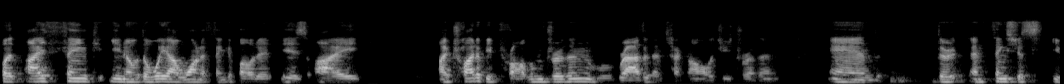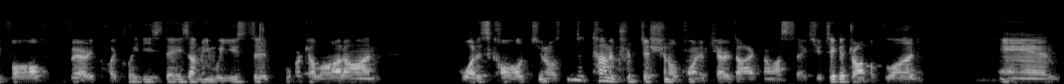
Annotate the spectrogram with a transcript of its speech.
but I think you know the way I want to think about it is I I try to be problem driven rather than technology driven, and there and things just evolve very quickly these days. I mean, we used to work a lot on what is called, you know, kind of traditional point of care diagnostics. You take a drop of blood and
